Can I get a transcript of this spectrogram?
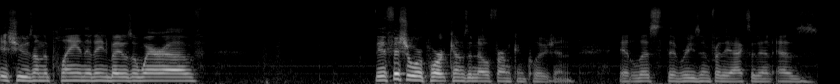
issues on the plane that anybody was aware of. The official report comes to no firm conclusion. It lists the reason for the accident as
